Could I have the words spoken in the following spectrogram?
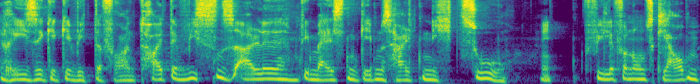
riesige Gewitterfront. Heute wissen es alle, die meisten geben es halt nicht zu. Viele von uns glauben,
